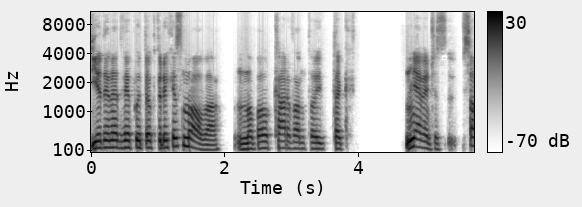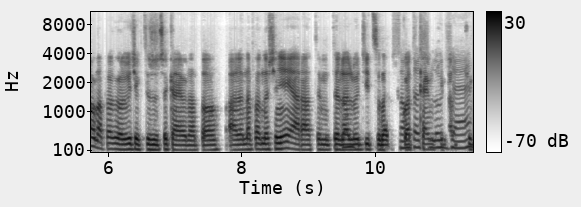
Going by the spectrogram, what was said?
jedyne dwie płyty, o których jest mowa. No bo Karwan to i tak. Nie wiem, czy są na pewno ludzie, którzy czekają na to, ale na pewno się nie jara tym tyle Są- ludzi, co na są przykład też Kenki ludzie-.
